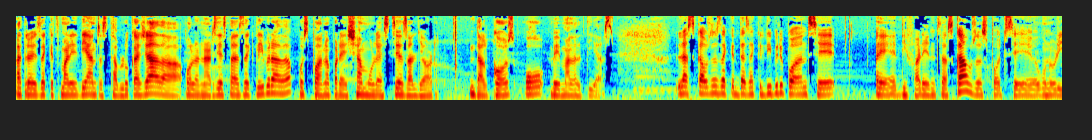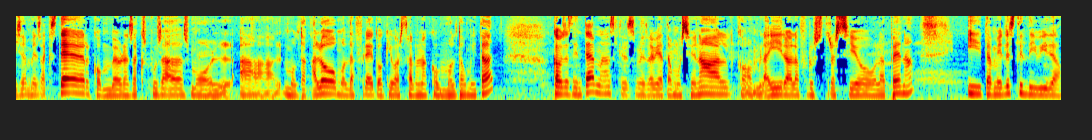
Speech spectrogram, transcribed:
a través d'aquests meridians està bloquejada o l'energia està desequilibrada, doncs poden aparèixer molèsties al llarg del cos o bé malalties. Les causes d'aquest desequilibri poden ser eh, diferents les causes. Pot ser un origen més extern, com veure's exposades molt a molta calor, molt de fred, o aquí a Barcelona com molta humitat. Causes internes, que és més aviat emocional, com la ira, la frustració o la pena. I també l'estil de vida.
